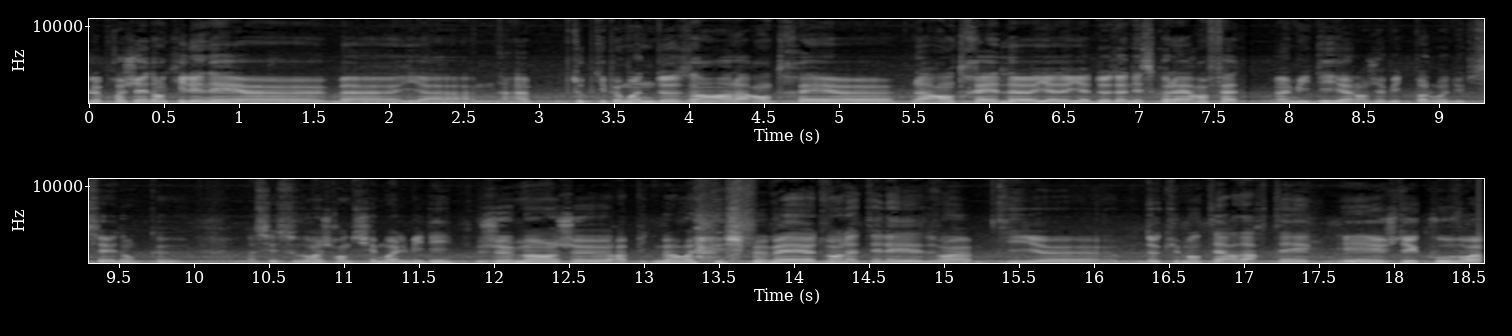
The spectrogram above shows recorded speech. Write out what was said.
Le projet donc il est né euh, bah, il y a un tout petit peu moins de deux ans à la rentrée, euh, il, y a, deux années scolaires en fait, un midi. Alors j'habite pas loin du lycée donc euh, assez souvent je rentre chez moi le midi. Je mange rapidement et je me mets devant la télé, devant un petit documentaire d'Arte et je découvre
